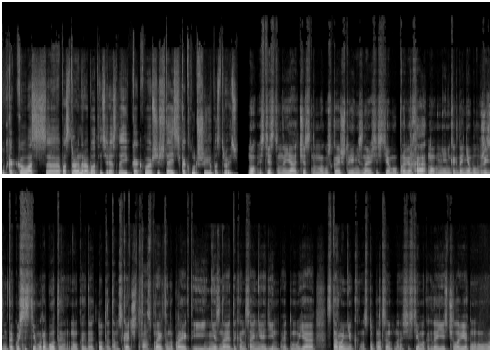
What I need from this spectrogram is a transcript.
Вот как у вас э, построена работа, интересно, и как вы вообще считаете, как лучше ее построить? Ну, естественно, я честно могу сказать, что я не знаю систему про верха. Ну, у меня никогда не было в жизни такой системы работы, ну, когда кто-то там скачет с проекта на проект и не знает до конца ни один. Поэтому я сторонник стопроцентно системы, когда есть человек. Ну, в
